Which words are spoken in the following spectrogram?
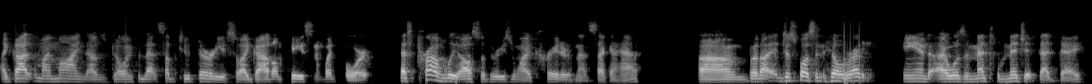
I got in my mind that I was going for that sub 230, so I got on pace and went for it. That's probably also the reason why I created in that second half. Um, but I just wasn't hill ready. And I was a mental midget that day,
